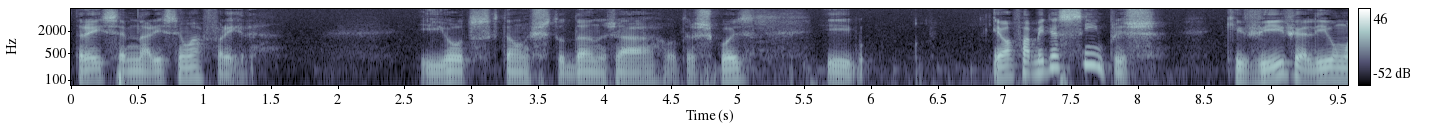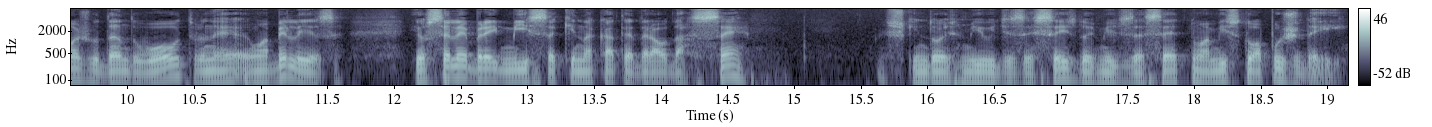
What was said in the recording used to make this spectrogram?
três seminaristas e uma freira. E outros que estão estudando já outras coisas. E é uma família simples, que vive ali um ajudando o outro, né? Uma beleza. Eu celebrei missa aqui na Catedral da Sé, acho que em 2016, 2017, numa missa do Opus Dei.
